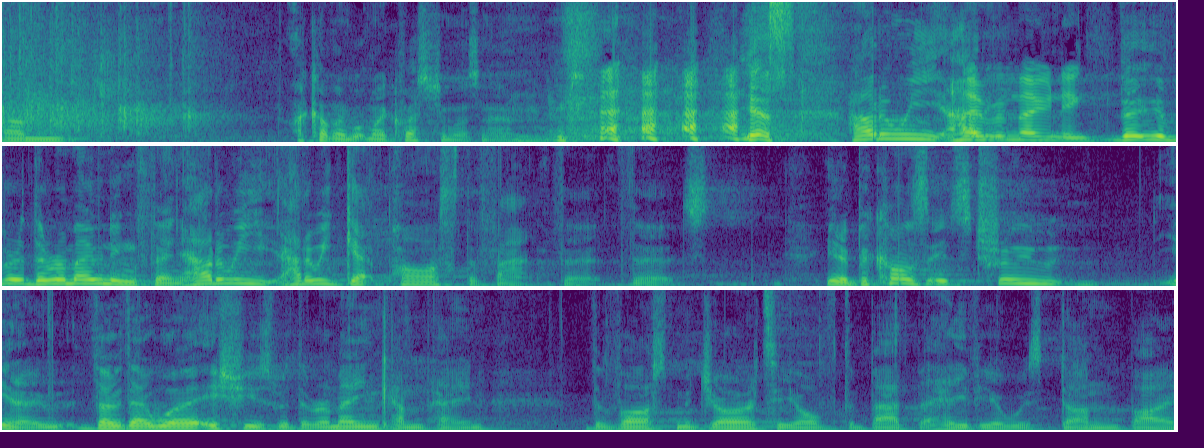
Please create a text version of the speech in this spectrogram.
Um, I can't remember what my question was now. yes, how do we... How Remoaning. The, the Remoaning thing, how do, we, how do we get past the fact that, that, you know, because it's true, you know, though there were issues with the Remain campaign, the vast majority of the bad behaviour was done by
